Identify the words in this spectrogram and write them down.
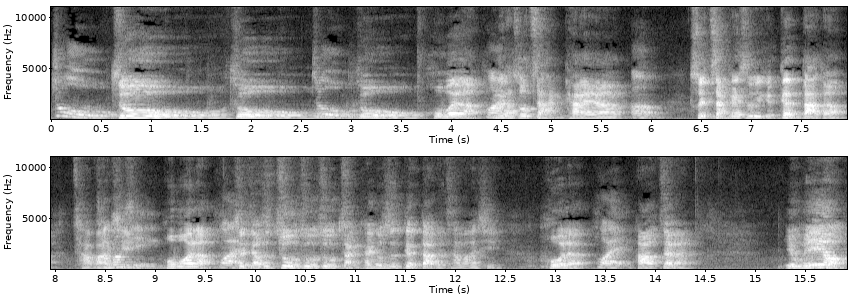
柱柱柱柱柱会不会了？因为他说展开啊，嗯，所以展开是不是一个更大的长方形？会不会了？会。所以只要是柱柱柱展开都是更大的长方形，会了。会。好，再来，有没有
